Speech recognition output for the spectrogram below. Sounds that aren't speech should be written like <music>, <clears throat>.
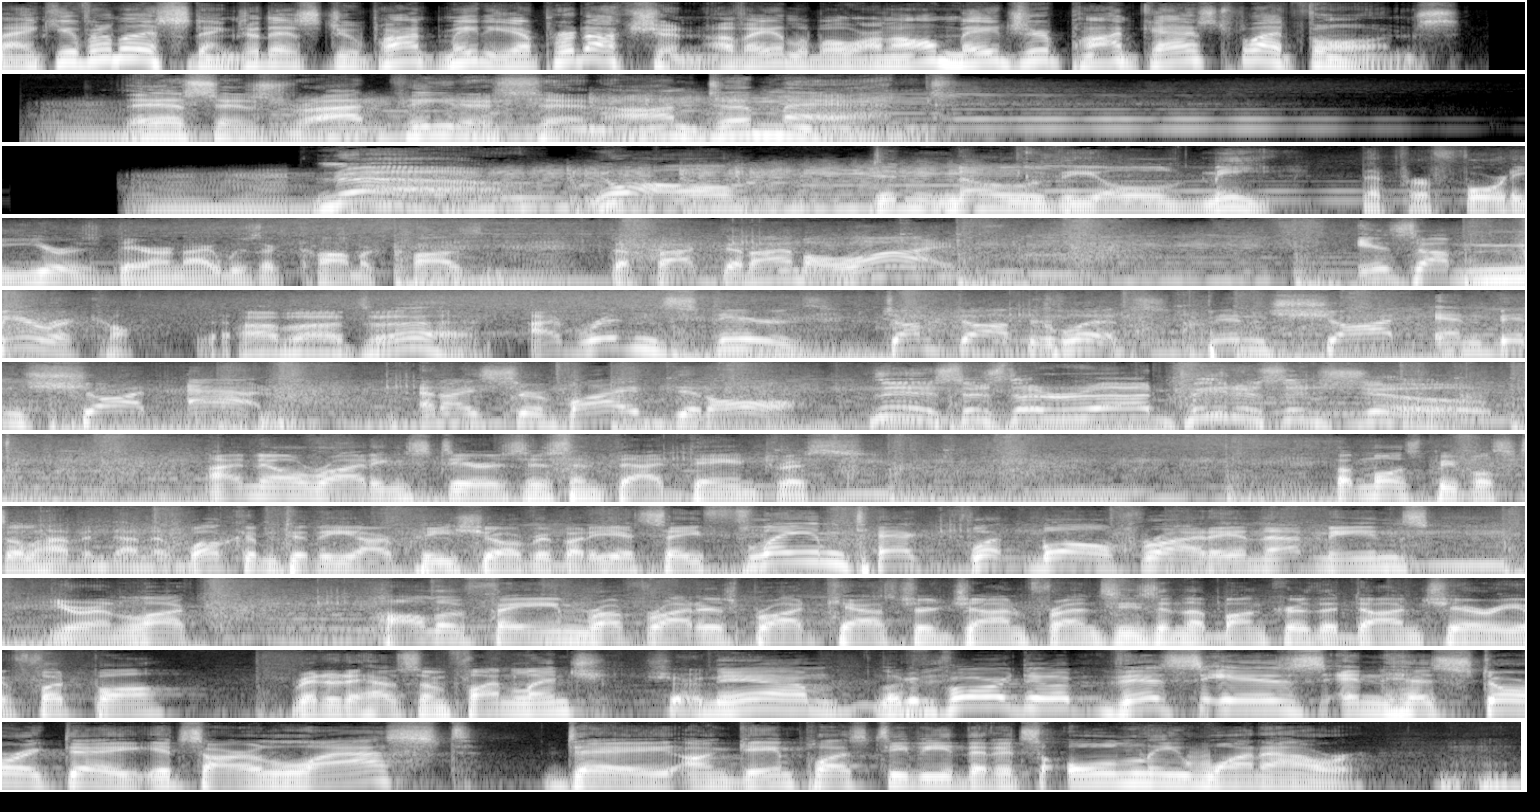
Thank you for listening to this DuPont Media production, available on all major podcast platforms. This is Rod Peterson on demand. Now, you all didn't know the old me, that for 40 years, Darren, I was a kamikaze. The fact that I'm alive is a miracle. How about that? I've ridden steers, jumped off cliffs, been shot and been shot at, and I survived it all. This is the Rod Peterson Show. I know riding steers isn't that dangerous, but most people still haven't done it. Welcome to the RP Show, everybody. It's a Flame Tech Football Friday, and that means you're in luck. Hall of Fame Rough Riders broadcaster John Frenzy's in the bunker, the Don Cherry of football. Ready to have some fun, Lynch? Sure am. Looking forward to it. This is an historic day. It's our last day on Game Plus TV that it's only one hour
